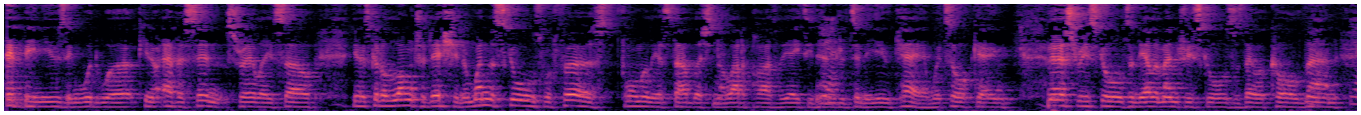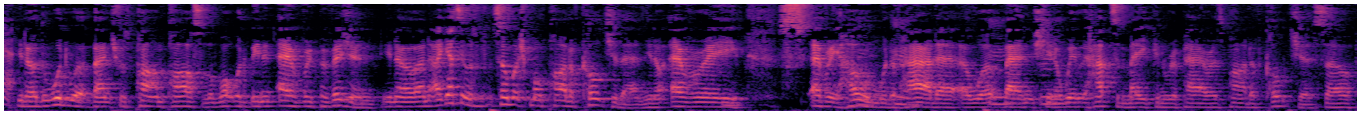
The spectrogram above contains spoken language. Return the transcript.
They've been using woodwork, you know, ever since, really. So, you know, it's got a long tradition. And when the schools were first formally established in the latter part of the 1800s yeah. in the UK, and we're talking nursery schools and the elementary schools as they were called then, yeah. you know, the woodwork bench was part and parcel of what would have been in every provision, you know, and I guess it was so much more part of culture then. You know, every every home would have had a, a workbench. You know, we had to make and repair as part of culture. So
